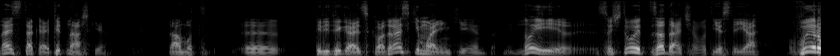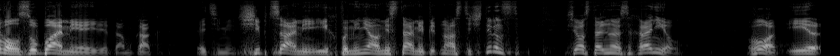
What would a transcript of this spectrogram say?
Знаете, такая, пятнашки. Там вот э, передвигаются квадратики маленькие. Ну и существует задача. Вот если я вырвал зубами или там как, этими щипцами их поменял местами 15 и 14, все остальное сохранил. Вот. И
